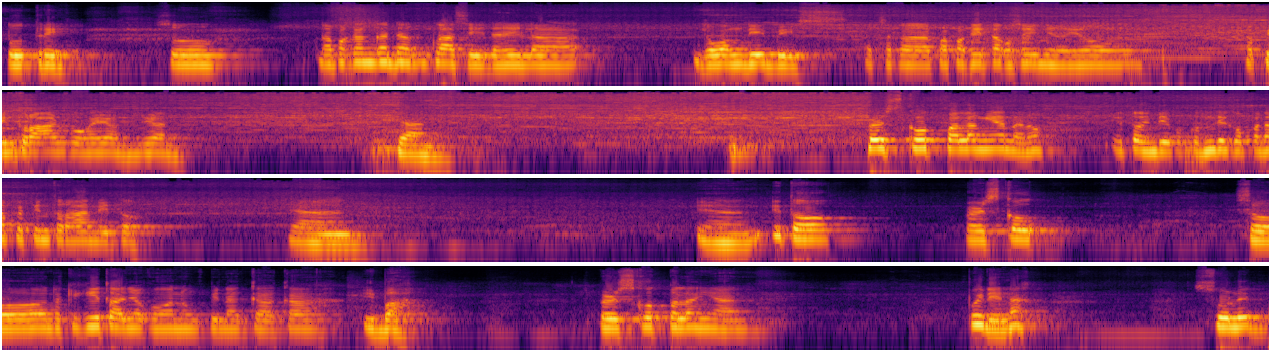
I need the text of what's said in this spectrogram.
2,300. So, napakagandang klase dahil ah, gawang D-base. At saka papakita ko sa inyo yung napinturaan ko ngayon. Yan. Yan. First coat pa lang yan, ano? Ito, hindi hindi ko pa napipinturahan dito. Yan. Yan. Ito, first coat. So, nakikita nyo kung anong pinagkakaiba. First coat pa lang yan. Pwede na. Solid.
